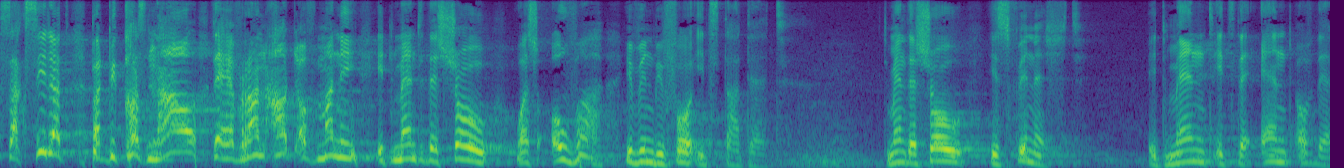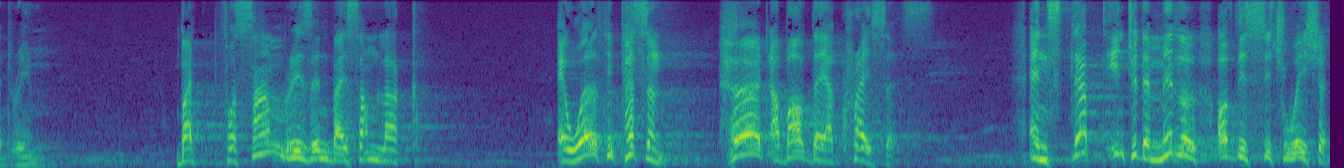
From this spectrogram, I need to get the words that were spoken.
succeeded, but because now they have run out of money, it meant the show was over even before it started. It meant the show is finished. It meant it's the end of their dream. But for some reason, by some luck, a wealthy person heard about their crisis and stepped into the middle of this situation.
